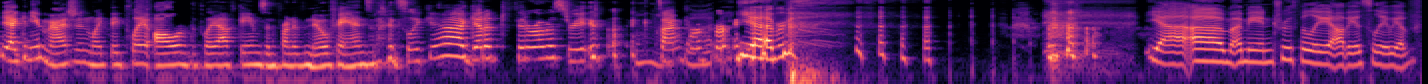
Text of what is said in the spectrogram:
Yeah, can you imagine? Like they play all of the playoff games in front of no fans, and it's like, yeah, get a Figueroa Street. Like, Oh Time for a God. parade. Yeah, every Yeah, um I mean truthfully, obviously we have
